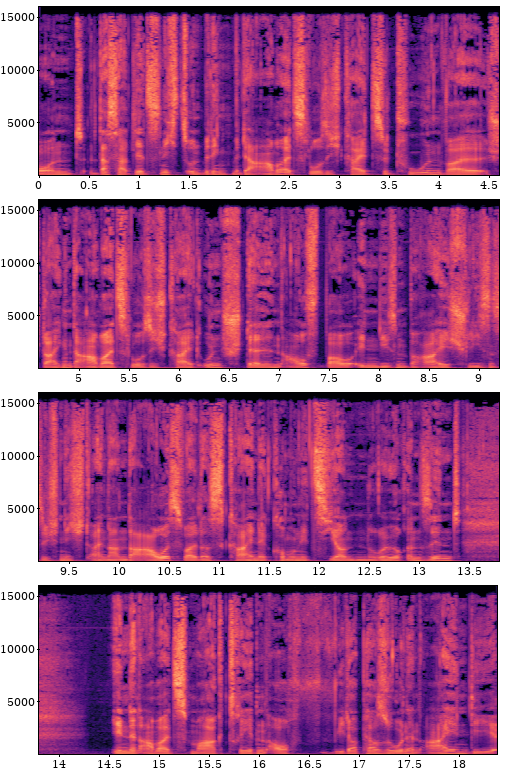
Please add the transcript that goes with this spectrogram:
Und das hat jetzt nichts unbedingt mit der Arbeitslosigkeit zu tun, weil steigende Arbeitslosigkeit und Stellenaufbau in diesem Bereich schließen sich nicht einander aus, weil das keine kommunizierenden Röhren sind. In den Arbeitsmarkt treten auch wieder Personen ein, die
